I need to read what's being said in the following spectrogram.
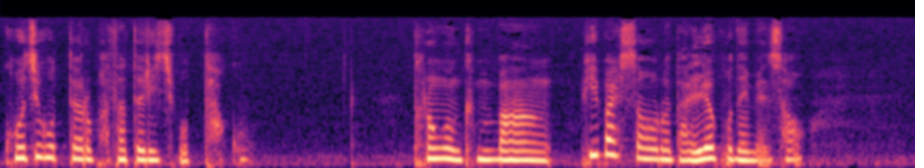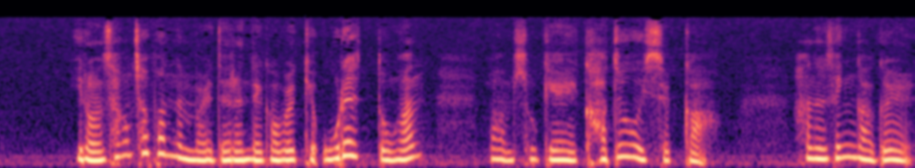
고지고대로 받아들이지 못하고, 그런 건 금방 휘발성으로 날려보내면서 이런 상처받는 말들은 내가 왜 이렇게 오랫동안 마음속에 가두고 있을까 하는 생각을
